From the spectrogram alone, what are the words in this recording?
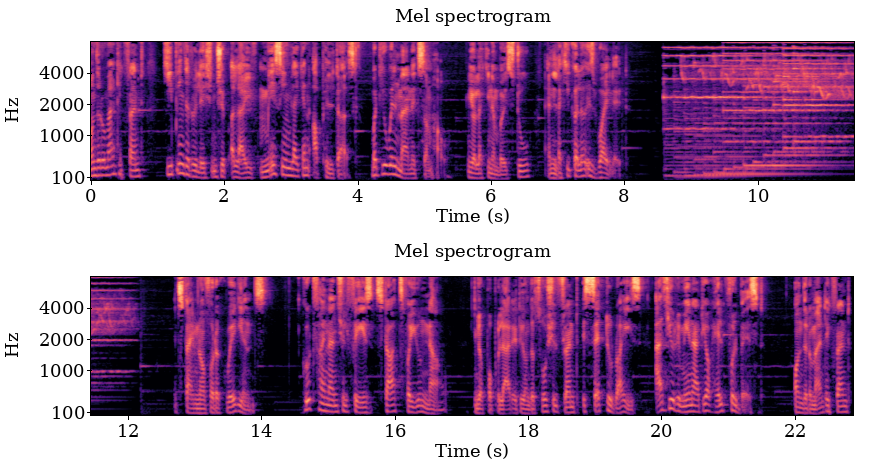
On the romantic front, keeping the relationship alive may seem like an uphill task, but you will manage somehow. Your lucky number is 2 and lucky color is violet. It's time now for Aquarians. Good financial phase starts for you now. Your popularity on the social front is set to rise as you remain at your helpful best. On the romantic front,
